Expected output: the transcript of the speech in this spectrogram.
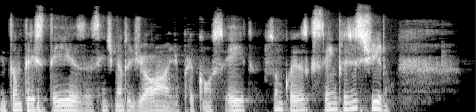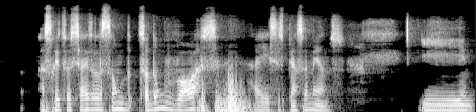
Então, tristeza, sentimento de ódio, preconceito, são coisas que sempre existiram. As redes sociais elas são, só dão voz a esses pensamentos. E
